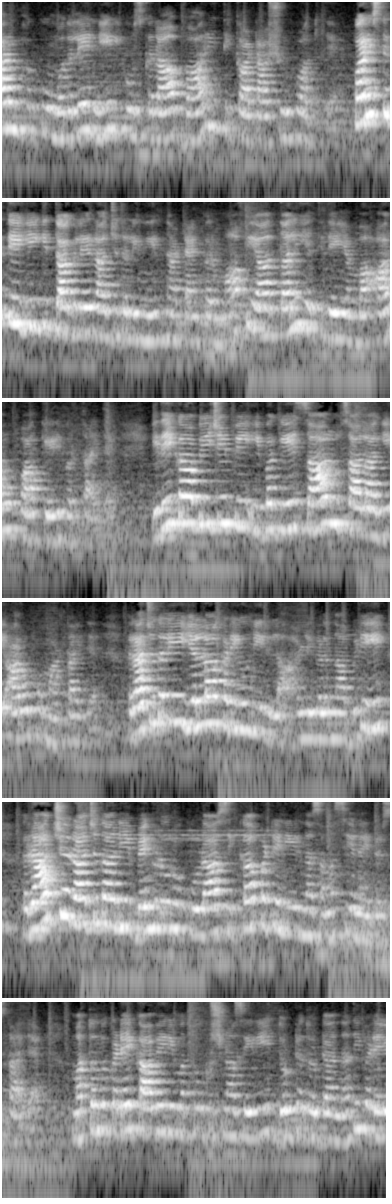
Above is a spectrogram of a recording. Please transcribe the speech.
ಆರಂಭಕ್ಕೂ ಮೊದಲೇ ನೀರಿಗೋಸ್ಕರ ಭಾರಿ ತಿಕ್ಕಾಟ ಶುರುವಾಗಿದೆ. ಪರಿಸ್ಥಿತಿ ಹೀಗಿದ್ದಾಗಲೇ ರಾಜ್ಯದಲ್ಲಿ ನೀರಿನ ಟ್ಯಾಂಕರ್ ಮಾಫಿಯಾ ತಲೆ ಎತ್ತಿದೆ ಎಂಬ ಆರೋಪ ಕೇಳಿ ಬರ್ತಾ ಇದೆ. ಇದೀಗ ಬಿಜೆಪಿ ಈ ಬಗ್ಗೆ ಸಾಲು ಸಾಲಾಗಿ ಆರೋಪ ಮಾಡ್ತಾ ಇದೆ. ರಾಜ್ಯದಲ್ಲಿ ಎಲ್ಲಾ ಕಡೆಯೂ ನೀರಿಲ್ಲ. ಹಳ್ಳಿಗಳನ್ನ ಬಿಡಿ. ರಾಜ್ಯ ರಾಜಧಾನಿ ಬೆಂಗಳೂರು ಕೂಡ ಸಿಕ್ಕಾಪಟ್ಟೆ ನೀರಿನ ಸಮಸ್ಯೆಯನ್ನು ಎದುರಿಸ್ತಾ ಇದೆ. ಮತ್ತೊಂದು ಕಡೆ ಕಾವೇರಿ ಮತ್ತು ಕೃಷ್ಣಾ ಸೇರಿ ದೊಡ್ಡ ದೊಡ್ಡ ನದಿಗಳೇ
